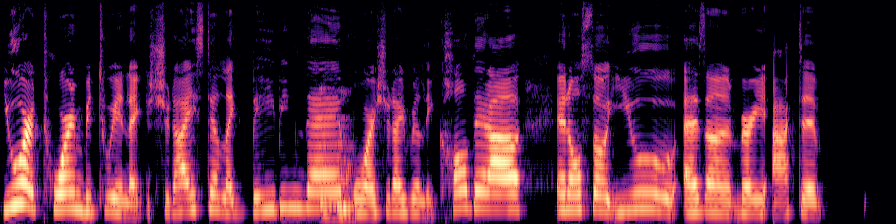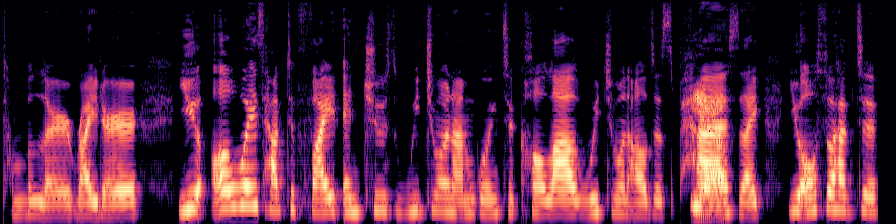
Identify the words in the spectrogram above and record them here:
you are torn between like, should I still like babying them Mhm. or should I really call that out? And also, you as a very active Tumblr writer, you always have to fight and choose which one I'm going to call out, which one I'll just pass. Like, you also have to,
